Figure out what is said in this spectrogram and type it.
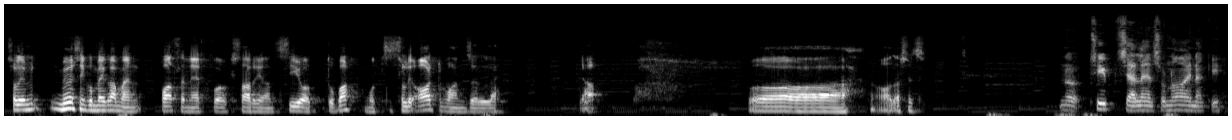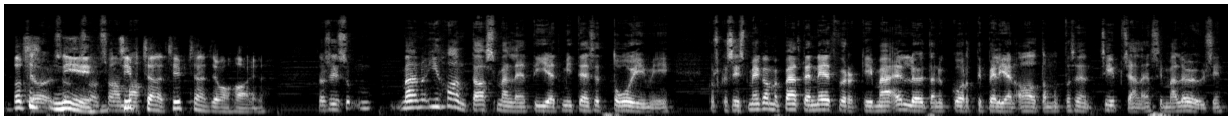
Se oli myös niin kuin Mega Man Battle Network-sarjan sijoittuva, mutta se oli Advancelle. Ja... Oh, ootas nyt. No, Chip Challenge on ainakin. No siis, se on, niin, se on sama. Chip Challenge, Chip Challenge on hain. No siis, mä en ihan täsmälleen tiedä, että miten se toimii. Koska siis Mega Man Battle Networkia mä en löytänyt korttipelien alta, mutta sen Chip Challenge mä löysin.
